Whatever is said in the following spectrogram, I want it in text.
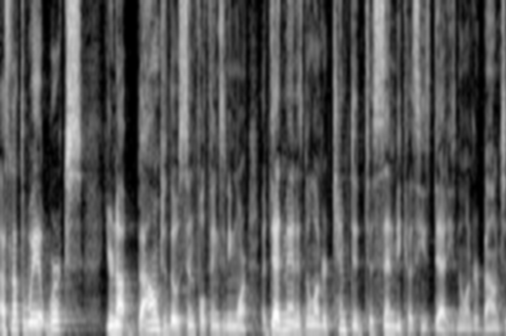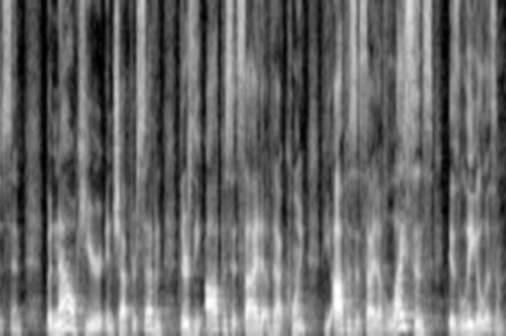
That's not the way it works. You're not bound to those sinful things anymore. A dead man is no longer tempted to sin because he's dead. He's no longer bound to sin. But now, here in chapter 7, there's the opposite side of that coin. The opposite side of license is legalism,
